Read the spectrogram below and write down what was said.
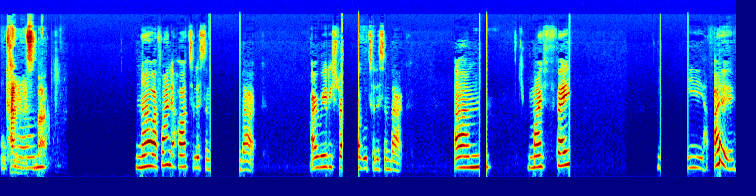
or can you listen Um, back? No, I find it hard to listen back. I really struggle to listen back. Um, my favorite. Yeah. Oh, do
